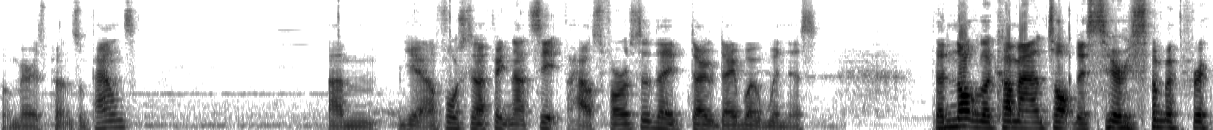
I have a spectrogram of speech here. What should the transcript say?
Got Mirror's putting some pounds. Um, yeah, unfortunately, I think that's it for House Forrester. They don't, they won't win this. They're not going to come out on top this series, I'm afraid.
